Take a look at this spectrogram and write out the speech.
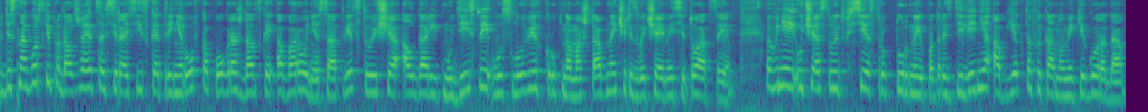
В Десногорске продолжается всероссийская тренировка по гражданской обороне, соответствующая алгоритму действий в условиях крупномасштабной чрезвычайной ситуации. В ней участвуют все структурные подразделения объектов экономики города.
